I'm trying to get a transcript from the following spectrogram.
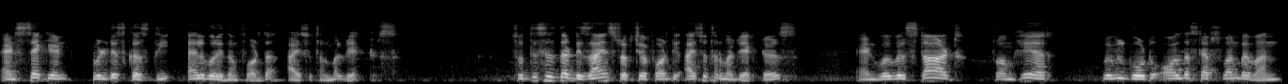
and second we will discuss the algorithm for the isothermal reactors. So this is the design structure for the isothermal reactors and we will start from here. We will go to all the steps one by one.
